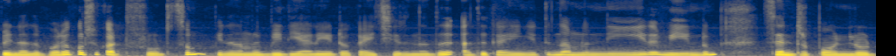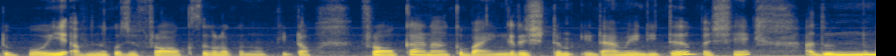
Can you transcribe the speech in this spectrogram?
പിന്നെ അതുപോലെ കുറച്ച് കട്ട് ഫ്രൂട്ട്സും പിന്നെ നമ്മൾ ബിരിയാണി കേട്ടോ കഴിച്ചിരുന്നത് അത് കഴിഞ്ഞിട്ട് നമ്മൾ നേരെ വീണ്ടും സെന്റർ പോയിന്റിലോട്ട് പോയി അവിടുന്ന് കുറച്ച് ഫ്രോക്സുകളൊക്കെ നോക്കിട്ടോ. ഫ്രോക്കാണ് ആൾക്ക് ഭയങ്കര ഇഷ്ടം ഇടാൻ വേണ്ടിയിട്ട്. പക്ഷേ അതൊന്നും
